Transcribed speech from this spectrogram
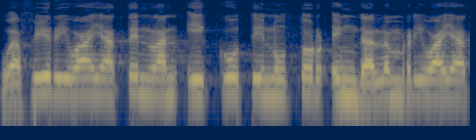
Wa fi riwayatin lan iku tinutur ing dalem riwayat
